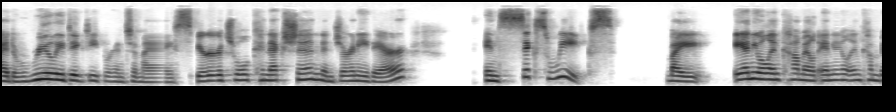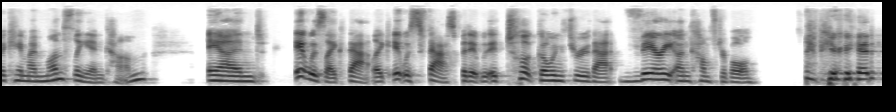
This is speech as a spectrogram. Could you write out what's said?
I had to really dig deeper into my spiritual connection and journey there. In six weeks, my annual income, my old annual income became my monthly income. And it was like that. Like it was fast, but it, it took going through that very uncomfortable period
